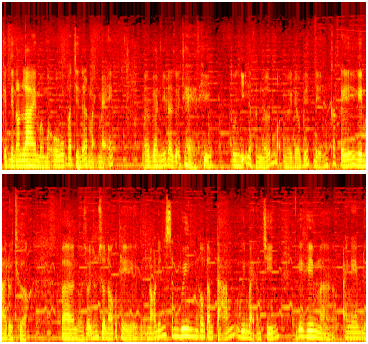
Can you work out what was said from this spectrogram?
kiếm tiền online MMO cũng phát triển rất là mạnh mẽ và gần như là giới trẻ thì tôi nghĩ là phần lớn mọi người đều biết đến các cái game bài đổi thưởng. Và nổi dội trong số đó có thể nói đến Sunwin, Go88, Win 789 những cái game mà anh em được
